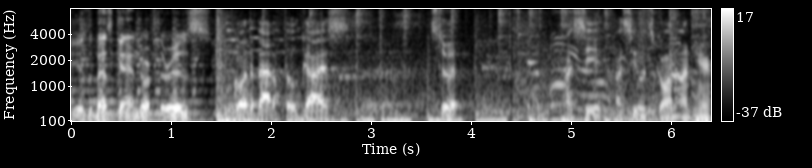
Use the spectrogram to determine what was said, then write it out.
He is the best Ganondorf there is. We're going to Battlefield, guys. Let's do it. I see it. I see what's going on here.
